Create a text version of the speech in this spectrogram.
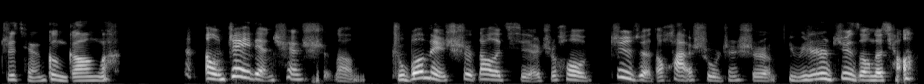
之前更刚了。哦，这一点确实呢。主播美式到了企业之后，拒绝的话术真是与日俱增的强。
